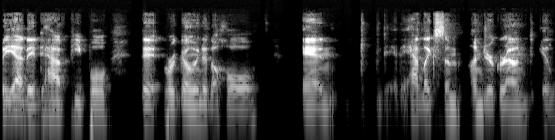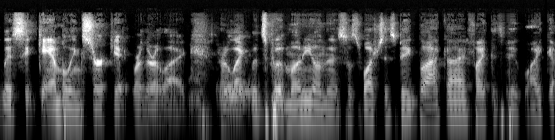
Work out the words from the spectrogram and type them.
but yeah they'd have people that were going to the hole and they had like some underground illicit gambling circuit where they're like they're like let's put money on this let's watch this big black guy fight this big white guy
